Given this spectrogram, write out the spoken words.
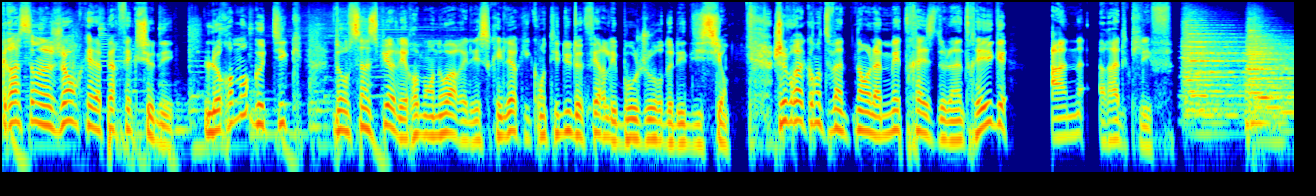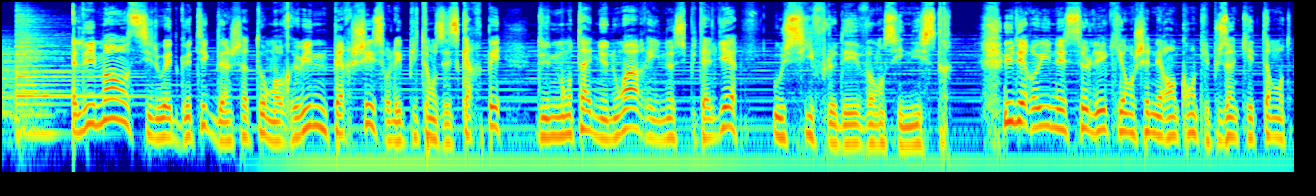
grâce à un genre qu'elle a perfectionné, le roman gothique dont s'inspirent les romans noirs et les thrillers qui continuent de faire les beaux jours de l'édition. Je vous raconte maintenant la maîtresse de l'intrigue, Anne Radcliffe. L'immense silhouette gothique d'un château en ruine perché sur les pitons escarpés d'une montagne noire et inhospitalière où sifflent des vents sinistres. Une héroïne esselée qui enchaîne les rencontres les plus inquiétantes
